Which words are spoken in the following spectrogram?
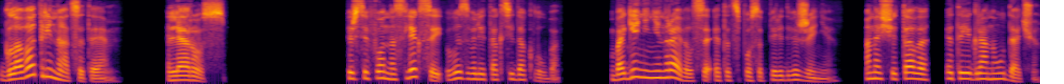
Глава 13. Ля Рос. Персефона с Лексой вызвали такси до клуба. Богине не нравился этот способ передвижения. Она считала, это игра на удачу.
